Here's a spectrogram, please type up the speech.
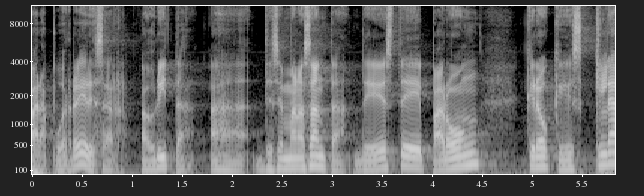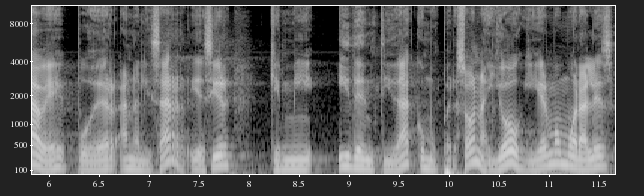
para poder regresar ahorita a, de Semana Santa, de este parón, creo que es clave poder analizar y decir que mi identidad como persona, yo, Guillermo Morales,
